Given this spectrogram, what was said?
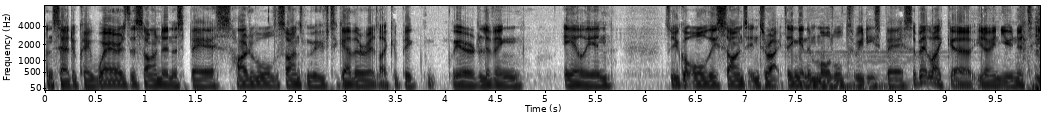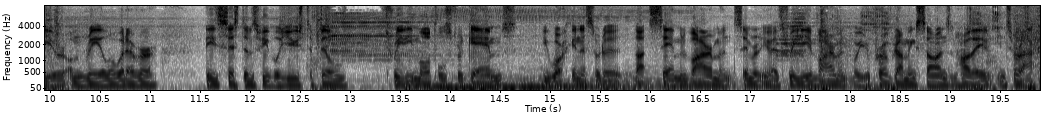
and said, okay, where is the sound in a space? How do all the sounds move together like a big, weird, living alien? So you've got all these sounds interacting in a model 3D space, a bit like uh, you know in Unity or Unreal or whatever these systems people use to build 3D models for games. You work in a sort of that same environment, similar you know, a 3D environment where you're programming sounds and how they interact.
